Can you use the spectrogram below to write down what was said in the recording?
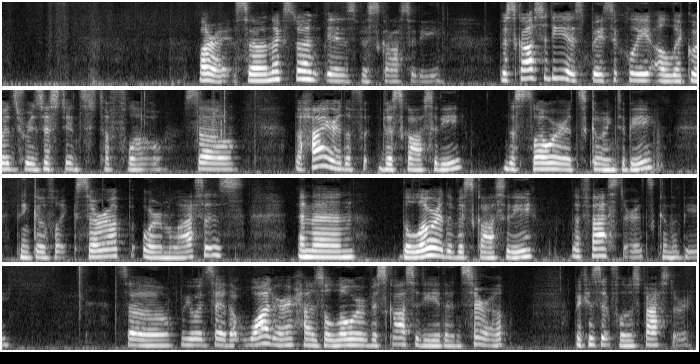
Alright, so next one is viscosity. Viscosity is basically a liquid's resistance to flow. So the higher the viscosity, the slower it's going to be. Think of like syrup or molasses. And then the lower the viscosity, the faster it's going to be. So we would say that water has a lower viscosity than syrup because it flows faster.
